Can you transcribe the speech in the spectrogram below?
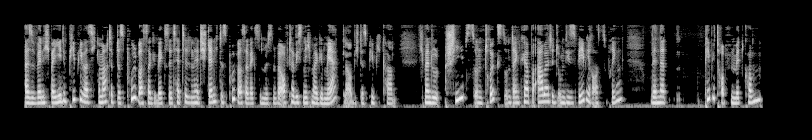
Also wenn ich bei jedem Pipi, was ich gemacht habe, das Poolwasser gewechselt hätte, dann hätte ich ständig das Poolwasser wechseln müssen, weil oft habe ich es nicht mal gemerkt, glaube ich, dass Pipi kam. Ich meine, du schiebst und drückst und dein Körper arbeitet, um dieses Baby rauszubringen. Wenn da Pipi-Tropfen mitkommen,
